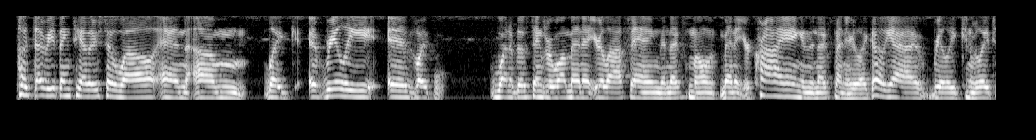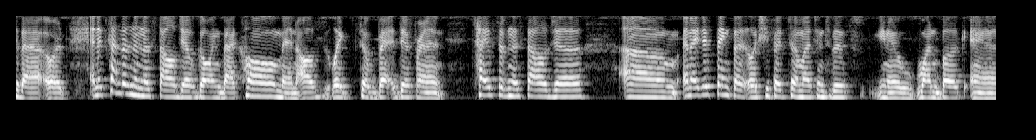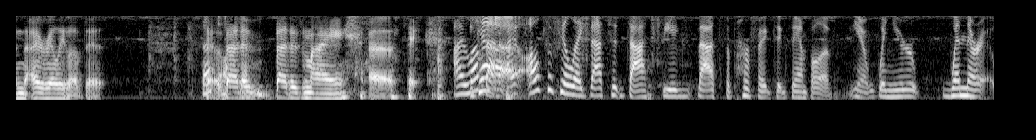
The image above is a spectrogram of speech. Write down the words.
puts everything together so well and um like it really is like one of those things where one minute you're laughing the next mo- minute you're crying and the next minute you're like oh yeah i really can relate to that or and it's kind of the nostalgia of going back home and also like so different types of nostalgia. Um and i just think that like she fits so much into this you know one book and i really loved it That's so that is awesome. that is my uh pick I love Yeah. that. I also feel like that's it. That's the ex- that's the perfect example of you know when you're when they're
